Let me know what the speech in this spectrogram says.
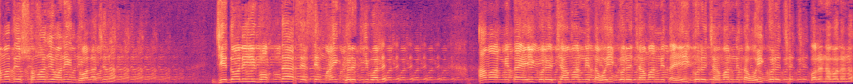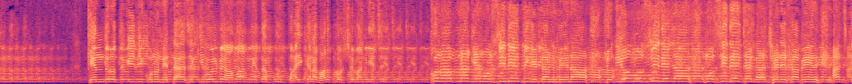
আমাদের সমাজে অনেক দল আছে না? যে দলই বক্তা আছে, সে মাইক ধরে কি বলে? আমার নেতা এই করেছে, আমার নেতা ওই করেছে, আমার নেতা এই করেছে, আমার নেতা ওই করেছে। বলে না বলে না? কেন্দ্র থেকে যদি কোনো নেতা আছে কি বলবে? আমার নেতা পুরো পায়খানা ভারতবর্ষে বানিয়েছে। কোন আপনাকে মসজিদের দিকে টানবে না। যদিও মসজিদে যান, মসজিদের জায়গা ছেড়ে খাবেন। আজকে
